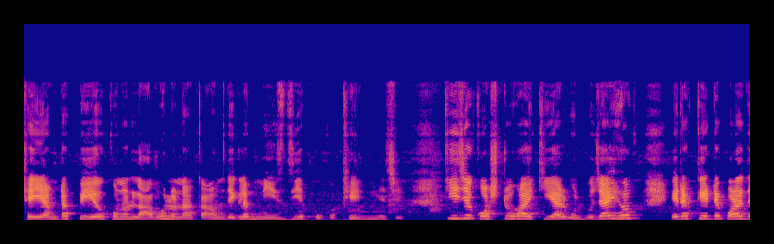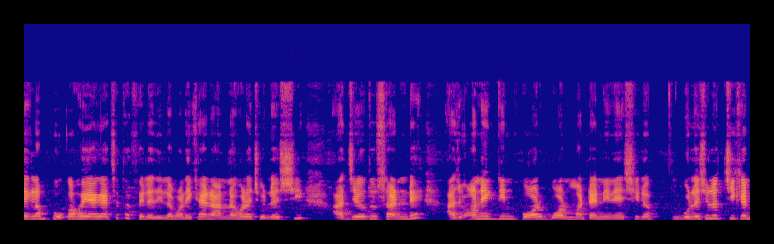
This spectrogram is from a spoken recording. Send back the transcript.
সেই আমটা পেয়েও কোনো লাভ হলো না, কারণ দেখলাম নিচ দিয়ে পোকা খেয়ে নিয়েছে। কী যে কষ্ট হয়, কি আর বলব? যাই হোক, এটা কেটে পরে দেখলাম পোকা হয়ে গেছে, তো ফেলে দিলাম। আর এখানে রান্নাঘরে চলে এসেছি। আর যেহেতু সানডে আজ অনেক দিন পর বর মাটন এনেছিল। বলেছিল চিকেন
